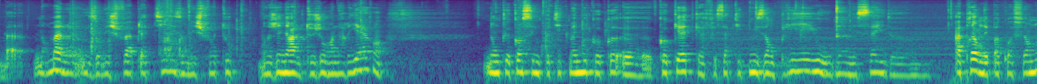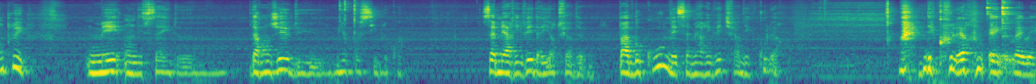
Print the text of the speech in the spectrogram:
bah, normal, ils ont les cheveux aplatis, ils ont les cheveux tout, en général toujours en arrière. Donc quand c'est une petite mamie euh, coquette qui a fait sa petite mise en pli, ou on essaye de... Après, on n'est pas coiffeur non plus, mais on essaye de d'arranger du mieux possible. quoi. Ça m'est arrivé d'ailleurs de faire de... Pas beaucoup, mais ça m'est arrivé de faire des couleurs. Ouais, des couleurs, ouais, ouais.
